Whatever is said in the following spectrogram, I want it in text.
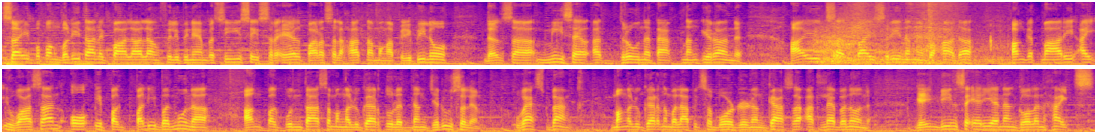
Sa iba pang balita, nagpaalala ang Philippine Embassy sa Israel para sa lahat ng mga Pilipino dahil sa missile at drone attack ng Iran. Ayon sa advisory ng embahada, hanggat maaari ay iwasan o ipagpaliban muna ang pagpunta sa mga lugar tulad ng Jerusalem, West Bank, mga lugar na malapit sa border ng Gaza at Lebanon, gayon din sa area ng Golan Heights.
